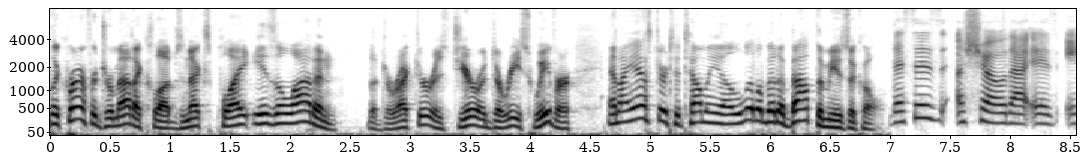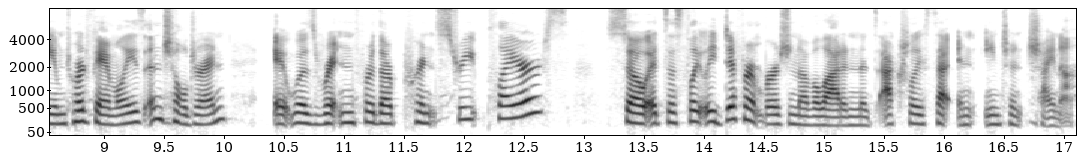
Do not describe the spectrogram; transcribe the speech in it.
The Cranford Dramatic Club's next play is Aladdin. The director is Jira Doris Weaver, and I asked her to tell me a little bit about the musical. This is a show that is aimed toward families and children. It was written for the Prince Street Players, so it's a slightly different version of Aladdin. It's actually set in ancient China.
